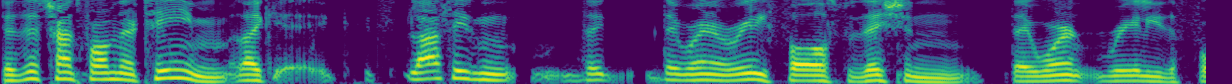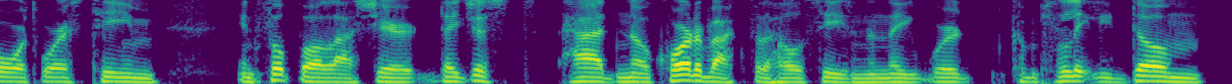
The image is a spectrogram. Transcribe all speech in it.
Does this transform their team? Like last season, they they were in a really false position. They weren't really the fourth worst team in football last year. They just had no quarterback for the whole season, and they were completely dumb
